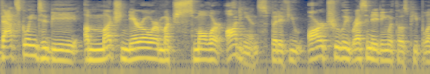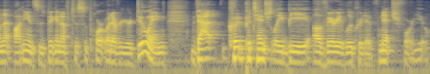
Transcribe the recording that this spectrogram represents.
that's going to be a much narrower, much smaller audience. But if you are truly resonating with those people and that audience is big enough to support whatever you're doing, that could potentially be a very lucrative niche for you.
